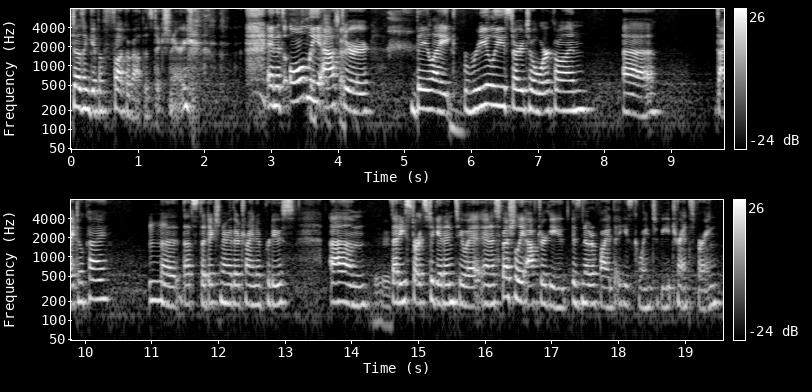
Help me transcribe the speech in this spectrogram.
doesn't give a fuck about this dictionary. and it's only after they like really start to work on uh, Daitokai, the, that's the dictionary they're trying to produce, um, that he starts to get into it. And especially after he is notified that he's going to be transferring.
